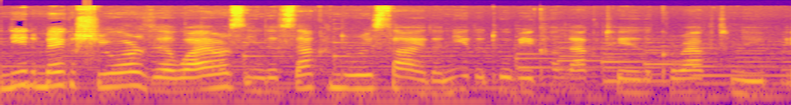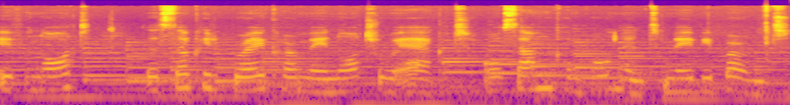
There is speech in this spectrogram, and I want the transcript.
need to make sure the wires in the secondary side need to be connected correctly. If not, the circuit breaker may not react or some component may be burnt.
